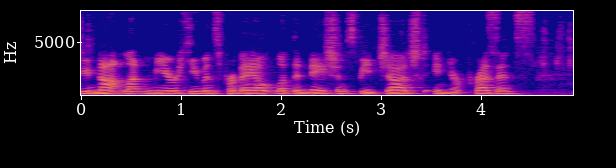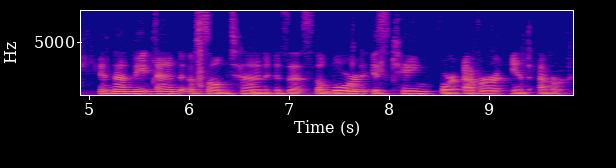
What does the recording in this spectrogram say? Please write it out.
Do not let mere humans prevail. Let the nations be judged in your presence. And then the end of Psalm 10 is this The Lord is king forever and ever.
